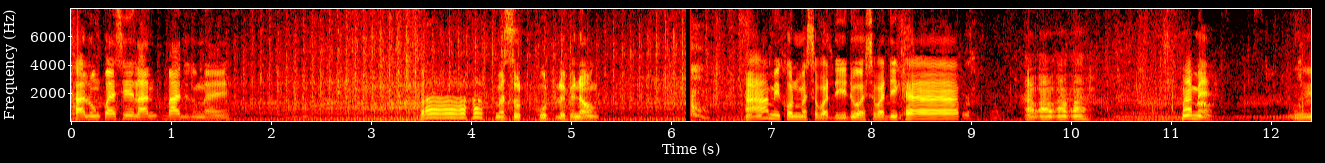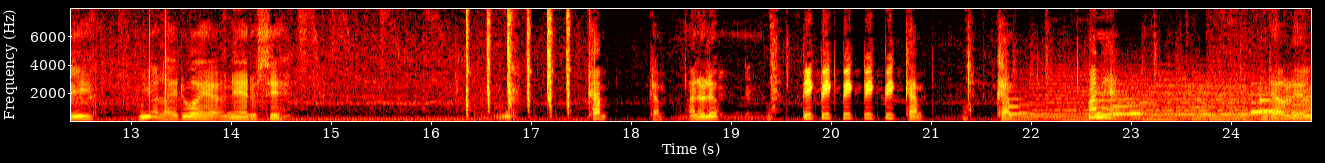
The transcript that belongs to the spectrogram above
พาลุงไปสิร้านบ้านอยู่ตรงไหนบ้ามาสุดกุดเลยพี่น้องอ้ามีคนมาสวัสดีด้วย สวัสดีครับเอาเอาเอาเอามาแม่อุ้ยมีอะไรด้วยอะเนี่ยดูสิคำคำมาเร็วๆ ปิ๊กปิ๊กปิ๊กปิ๊กปิ๊กคำคำมาแม่มีดาวเรือง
